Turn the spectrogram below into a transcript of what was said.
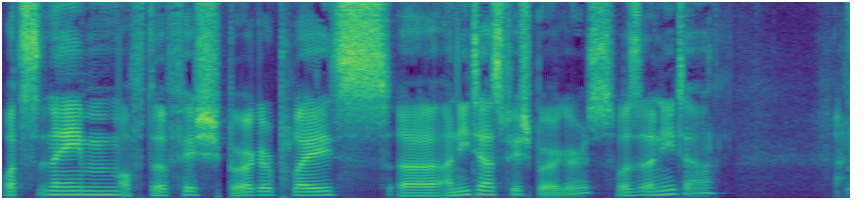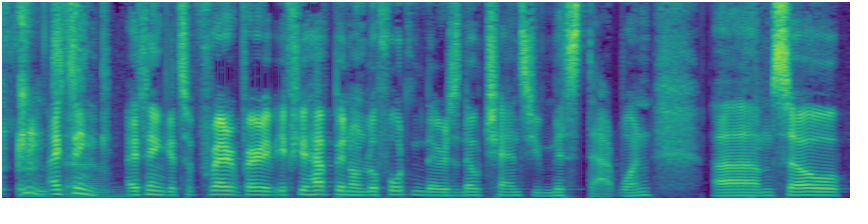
what's the name of the fish burger place? Uh anita's fish burgers. Was it anita? I think i think it's a very very if you have been on lofoten there is no chance you missed that one. Um so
